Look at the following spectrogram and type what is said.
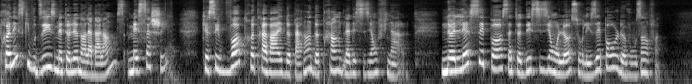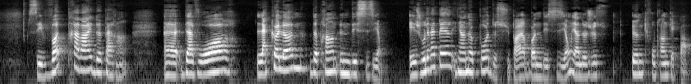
prenez ce qu'ils vous disent, mettez-le dans la balance, mais sachez que c'est votre travail de parent de prendre la décision finale. Ne laissez pas cette décision-là sur les épaules de vos enfants. C'est votre travail de parent euh, d'avoir la colonne de prendre une décision. Et je vous le rappelle, il n'y en a pas de super bonne décision, il y en a juste une qu'il faut prendre quelque part.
